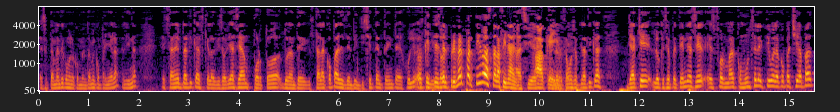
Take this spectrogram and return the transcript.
exactamente como lo comentó mi compañera Lina. Están en pláticas que las visorías sean por todo, durante, está la copa desde el 27 al 30 de julio. Ok, Este desde visor- el primer partido hasta la final. Así es, Ah, ok, es lo que ok. estamos en pláticas, ya que lo que se pretende hacer es formar como un selectivo de la Copa Chiapas,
